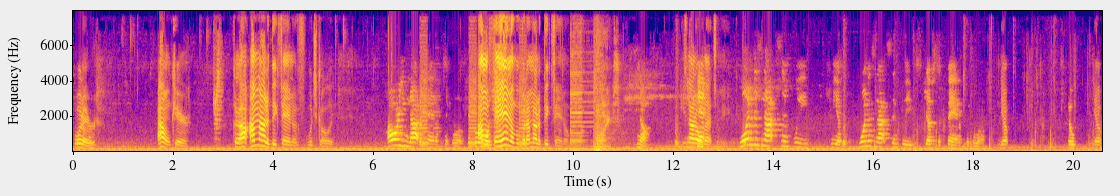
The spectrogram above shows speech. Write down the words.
Whatever. I don't care. Cause I, I'm not a big fan of what you call it. How are you not a fan of Piccolo? Piccolo I'm a fan of him, but I'm not a big fan of him. Fight. No. He's not all that to me. One does not simply be a. One is not simply just a fan of Piccolo. Yep. Nope. Yep.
